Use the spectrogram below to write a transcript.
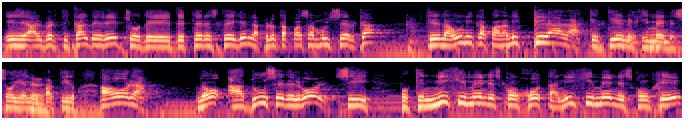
eh, al vertical derecho de, de Ter Stegen. La pelota pasa muy cerca, que es la única para mí clara que tiene Jiménez hoy en el partido. Ahora, ¿no? Aduce del gol, sí, porque ni Jiménez con J ni Jiménez con G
